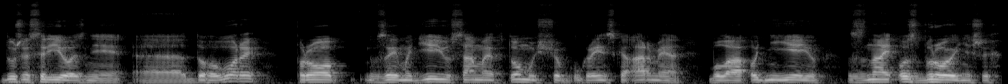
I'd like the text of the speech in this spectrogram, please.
дуже серйозні е, договори про взаємодію саме в тому, щоб українська армія була однією з найозброєніших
